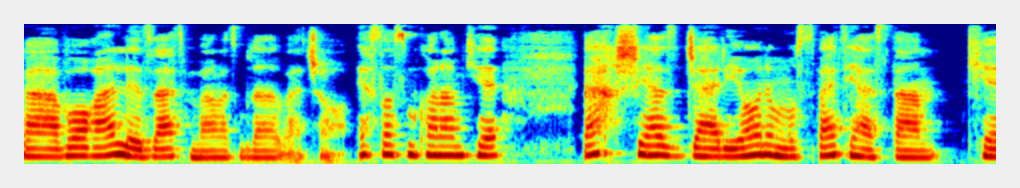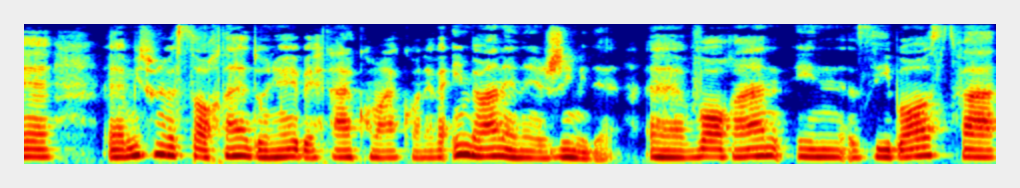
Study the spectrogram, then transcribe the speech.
و واقعا لذت می‌برم از بودن با بچه ها احساس می‌کنم که بخشی از جریان مثبتی هستم که می‌تونه به ساختن دنیای بهتر کمک کنه و این به من انرژی میده. واقعا این زیباست و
